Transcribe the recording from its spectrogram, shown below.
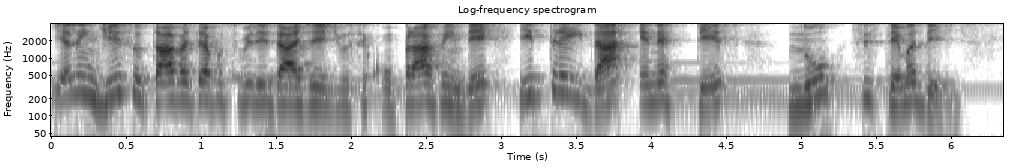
E além disso, tá, vai ter a possibilidade aí de você comprar, vender e tradar NFTs no sistema deles.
